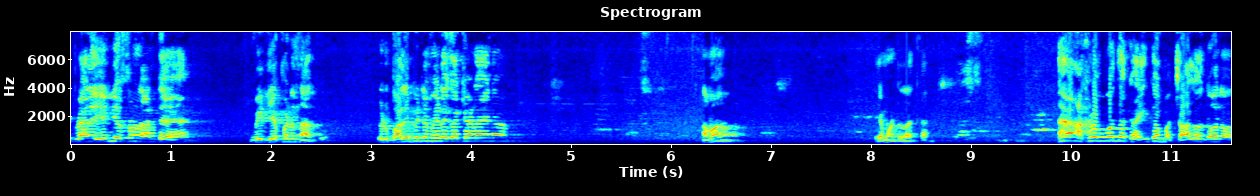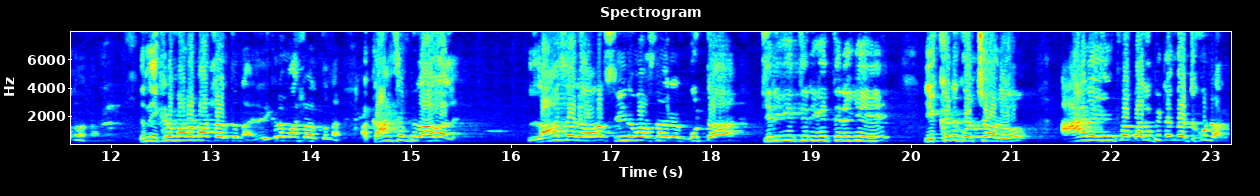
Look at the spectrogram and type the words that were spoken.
ఇప్పుడు ఆయన ఏం చేస్తున్నాడు అంటే మీరు చెప్పండి నాకు. ఇప్పుడు బలిపీఠం ఏడ కట్టాడు ఆయన? అమ్మా? ఏమంటారు అక్క? అక్కడ పోదక్క ఇంకా చాలా నో నో నో నో. నేను ఇక్కడ మాట మాట్లాడుతున్నా నేను ఇక్కడ మాట్లాడుతున్నా. ఆ కాన్సెప్ట్ రావాలి. లాజర శ్రీనివాస్ నగర్ గుట్ట తిరిగి తిరిగి తిరిగి ఇక్కడికి వచ్చాడు. ఆయన ఇంట్లో బలిపీఠం కట్టుకున్నాడు.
